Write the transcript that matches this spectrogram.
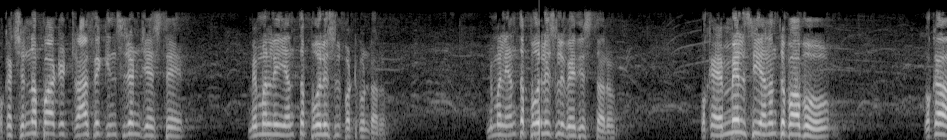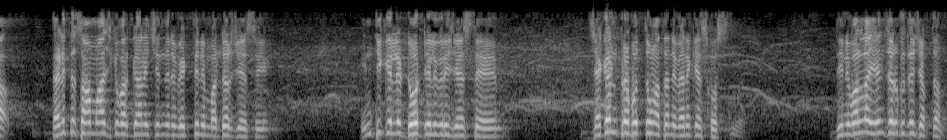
ఒక చిన్నపాటి ట్రాఫిక్ ఇన్సిడెంట్ చేస్తే మిమ్మల్ని ఎంత పోలీసులు పట్టుకుంటారు? మిమ్మల్ని ఎంత పోలీసులు వేధిస్తారు? ఒక ఎమ్మెల్సీ అనంతబాబు ఒక దళిత సామాజిక వర్గానికి చెందిన వ్యక్తిని మర్డర్ చేసి ఇంటికెళ్ళి డోర్ డెలివరీ చేస్తే జగన్ ప్రభుత్వం అతన్ని వెనకేసుకొస్తుంది. దీనివల్ల ఏం జరుగుతుందో చెప్తాను.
